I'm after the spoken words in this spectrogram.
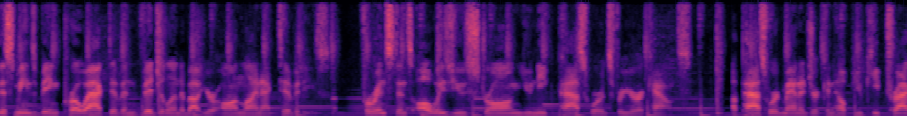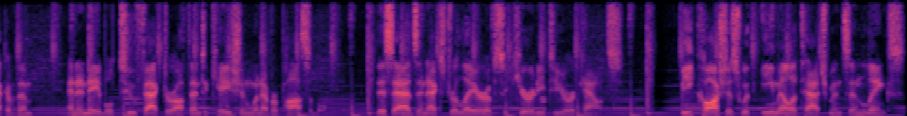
This means being proactive and vigilant about your online activities. For instance, always use strong, unique passwords for your accounts. A password manager can help you keep track of them and enable two-factor authentication whenever possible. This adds an extra layer of security to your accounts. Be cautious with email attachments and links,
